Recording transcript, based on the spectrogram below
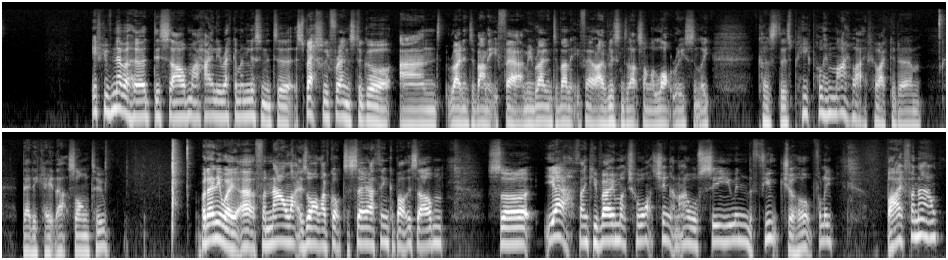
if you've never heard this album, I highly recommend listening to, especially Friends to Go and Riding to Vanity Fair. I mean, Riding to Vanity Fair, I've listened to that song a lot recently because there's people in my life who I could um, dedicate that song to. But anyway, uh, for now, that is all I've got to say, I think, about this album. So, yeah, thank you very much for watching, and I will see you in the future, hopefully. Bye for now.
